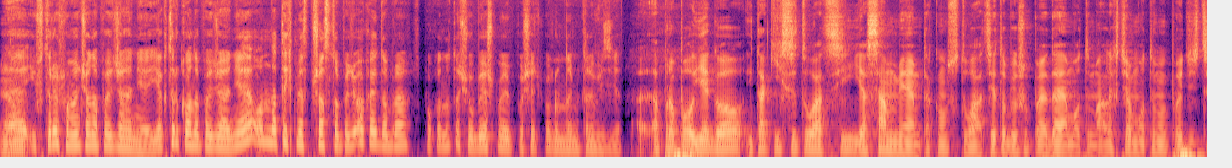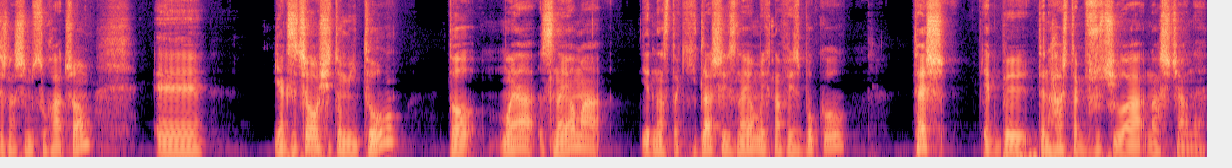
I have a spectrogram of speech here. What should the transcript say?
No. e, i w którymś momencie ona powiedziała nie. Jak tylko ona powiedziała nie, on natychmiast przestał powiedział, okej, dobra, spoko, no to się ubierzmy, posiedźmy, oglądajmy telewizję. A propos jego i takich sytuacji, ja sam miałem taką sytuację, tobie już opowiadałem o tym, ale chciałbym o tym opowiedzieć też naszym słuchaczom. Yy, Jak zaczęło się to mi tu, to moja znajoma, jedna z takich dalszych znajomych na Facebooku, też jakby ten hashtag wrzuciła na ścianę.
